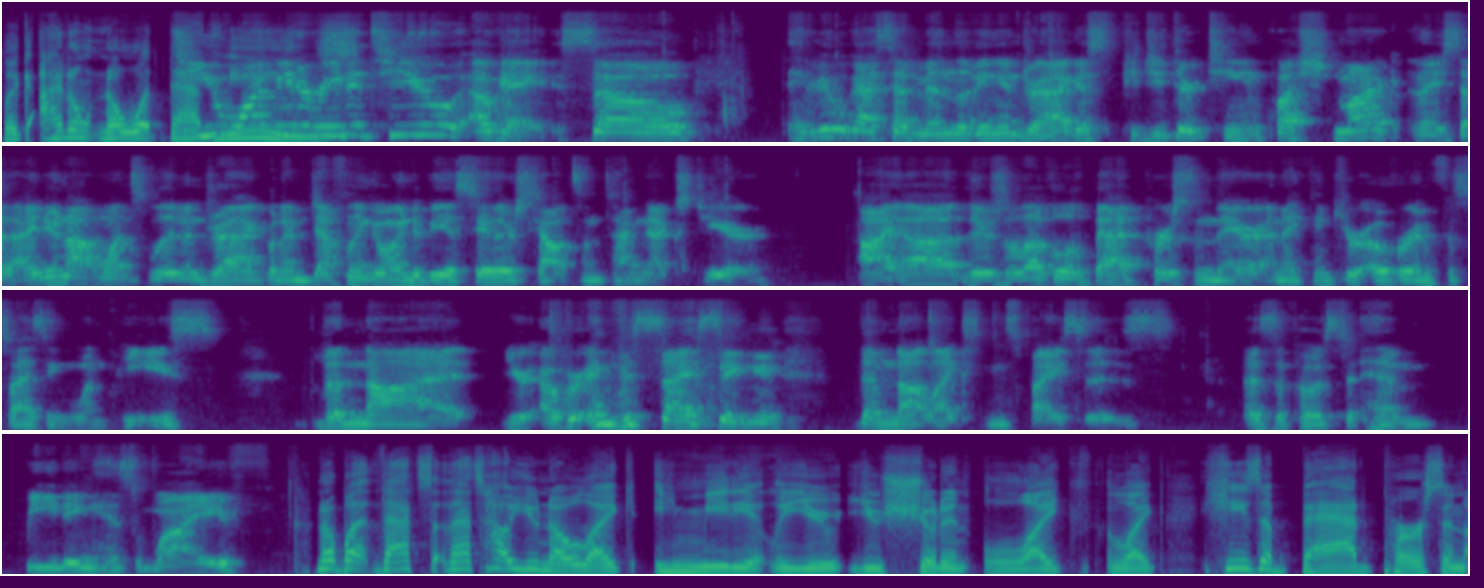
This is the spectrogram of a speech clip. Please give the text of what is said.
Like, I don't know what that do you means. want me to read it to you? Okay, so hey, people, guys said men living in drag is PG-13 question mark, and they said I do not want to live in drag, but I'm definitely going to be a Sailor Scout sometime next year. I uh, there's a level of bad person there, and I think you're overemphasizing One Piece. The not you're overemphasizing them not liking spices as opposed to him beating his wife. No, but that's that's how you know. Like immediately, you you shouldn't like like he's a bad person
